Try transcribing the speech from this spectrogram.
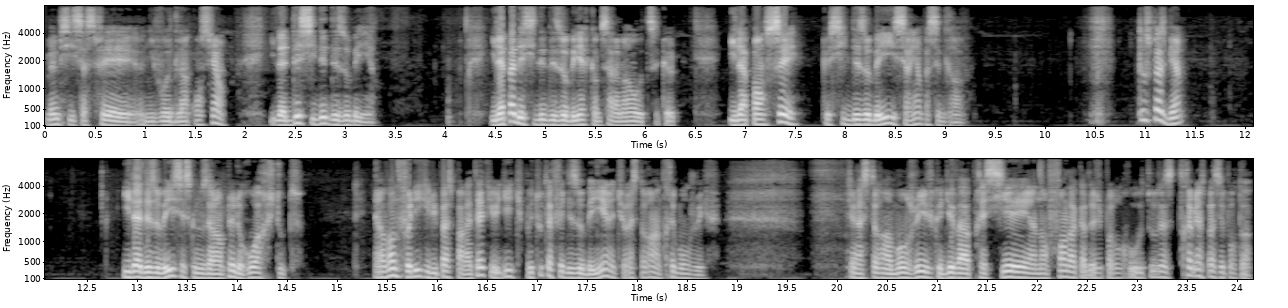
même si ça se fait au niveau de l'inconscient, il a décidé de désobéir. Il n'a pas décidé de désobéir comme ça à la main haute, c'est que il a pensé que s'il désobéit, il ne s'est rien passé de grave. Tout se passe bien. Il a désobéi, c'est ce que nous allons appeler le roi Il y a un vent de folie qui lui passe par la tête qui lui dit Tu peux tout à fait désobéir et tu resteras un très bon juif. Tu resteras un bon juif que Dieu va apprécier, un enfant d'Akadosh Baruch tout ça va très bien se passer pour toi.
